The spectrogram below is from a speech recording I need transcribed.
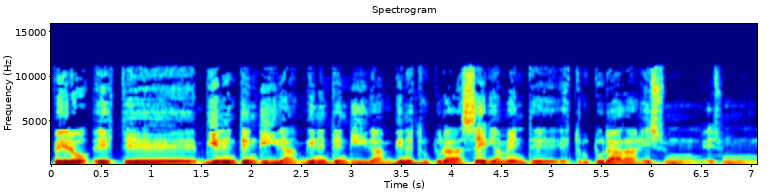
pero este, bien entendida, bien entendida, bien estructurada, seriamente estructurada, es un, es un,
